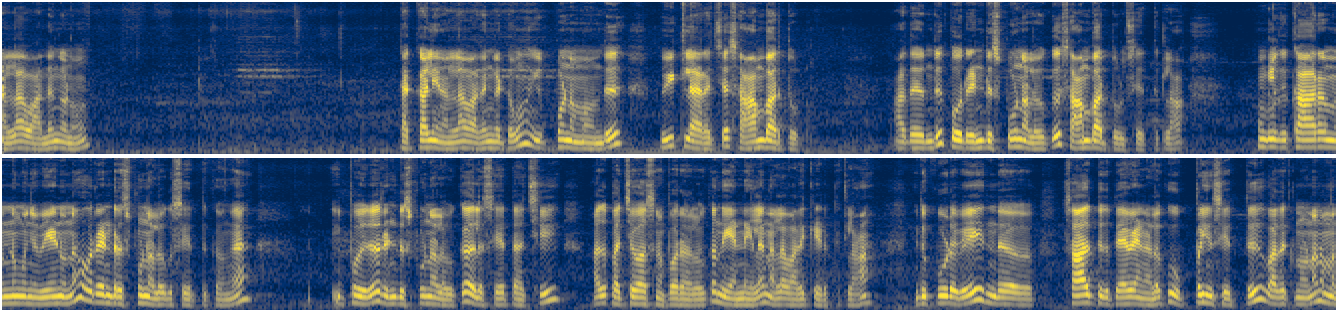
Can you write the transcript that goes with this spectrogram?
நல்லா வதங்கணும். தக்காளி நல்லா வதங்கட்டும். இப்போ நம்ம வந்து வீட்டில் அரைச்ச சாம்பார் தூள். அதை வந்து இப்போ ஒரு ரெண்டு ஸ்பூன் அளவுக்கு சாம்பார் தூள் சேர்த்துக்கலாம். உங்களுக்கு காரம் இன்னும் கொஞ்சம் வேணும்னா ஒரு ரெண்டரை ஸ்பூன் அளவுக்கு சேர்த்துக்கோங்க. இப்போ இதை ரெண்டு ஸ்பூன் அளவுக்கு அதில் சேர்த்தாச்சு. அது பச்சை வாசனை போகிற அளவுக்கு அந்த எண்ணெயில் நல்லா வதக்கி எடுத்துக்கலாம். இது கூடவே இந்த சாதத்துக்கு தேவையான அளவுக்கு உப்பையும் சேர்த்து வதக்கணுன்னா நம்ம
